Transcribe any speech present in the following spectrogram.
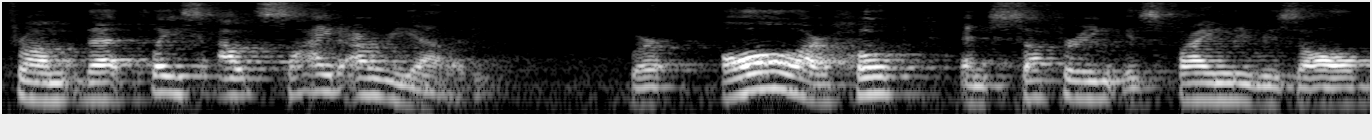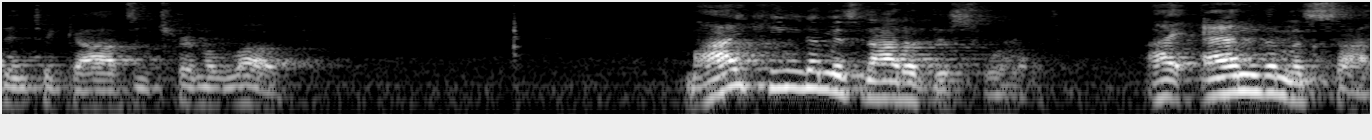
from that place outside our reality, where all our hope and suffering is finally resolved into God's eternal love. My kingdom is not of this world. I am the Messiah.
